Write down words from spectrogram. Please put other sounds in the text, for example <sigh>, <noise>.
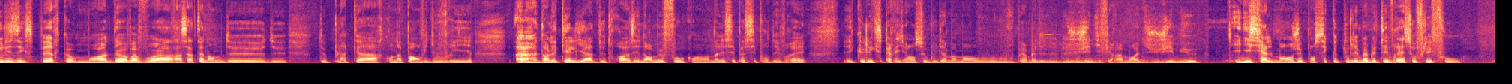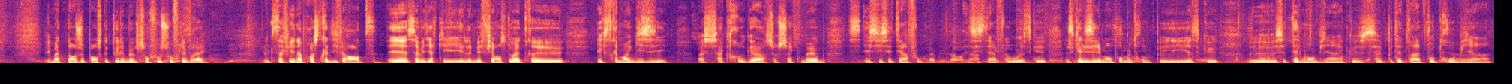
tous les experts comme moi doivent avoir un certain nombre de, placards qu'on n'a pas envie d'ouvrir, <clears throat> dans lesquels il y a deux, trois énormes faux qu'on a laissé passer pour des vrais, et que l'expérience, au bout d'un moment, vous, permet de, juger différemment et de juger mieux. Initialement, je pensais que tous les meubles étaient vrais, sauf les faux. Et maintenant, je pense que tous les meubles sont faux, sauf les vrais. Donc ça fait une approche très différente. Et ça veut dire que la méfiance doit être euh, extrêmement aiguisée à chaque regard sur chaque meuble. Et si c'était un faux? Et si c'était un faux, est-ce qu'il est y a des éléments pour me tromper? Est-ce que euh, c'est tellement bien que c'est peut-être un faux trop bien?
